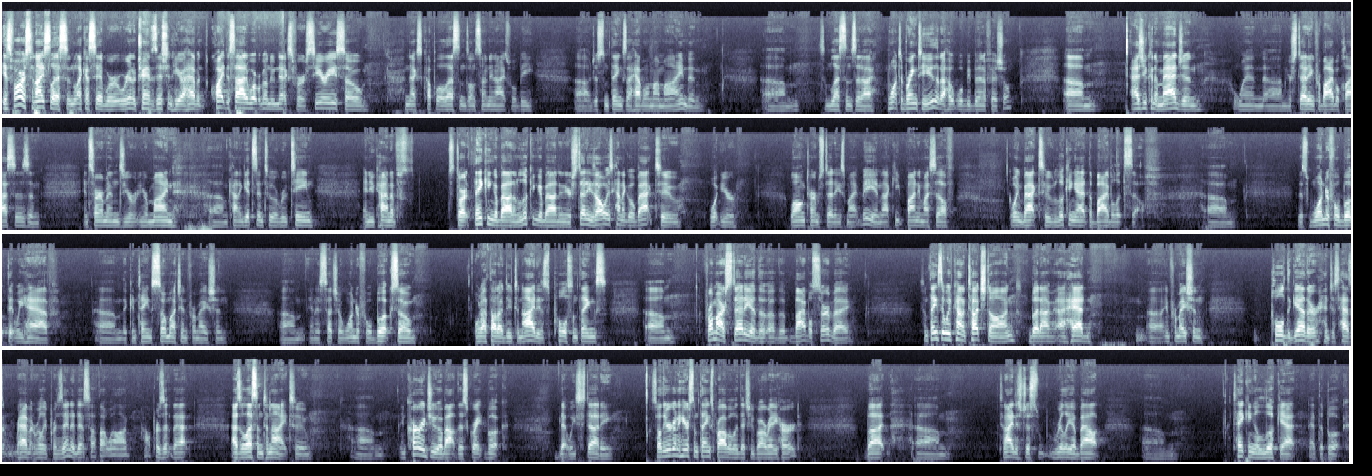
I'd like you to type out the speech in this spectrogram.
as far as tonight's lesson, like I said, we're, we're in a transition here. I haven't quite decided what we're going to do next for a series, so next couple of lessons on Sunday nights will be uh, just some things I have on my mind and um, some lessons that I want to bring to you that I hope will be beneficial. Um, as you can imagine, when um, you're studying for Bible classes and, and sermons, your, your mind um, kind of gets into a routine and you kind of start thinking about and looking about in your studies always kind of go back to what your long-term studies might be. And i keep finding myself going back to looking at the bible itself. Um, this wonderful book that we have um, that contains so much information um, and is such a wonderful book. So what i thought i'd do tonight is pull some things um, from our study of the, of the bible survey some things that we've kind of touched on, but I, I had uh, information pulled together and just hasn't haven't really presented it. So I thought, well, I'll, I'll present that as a lesson tonight to um, encourage you about this great book that we study. So you're going to hear some things probably that you've already heard, but um, tonight is just really about um, taking a look at, at the book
